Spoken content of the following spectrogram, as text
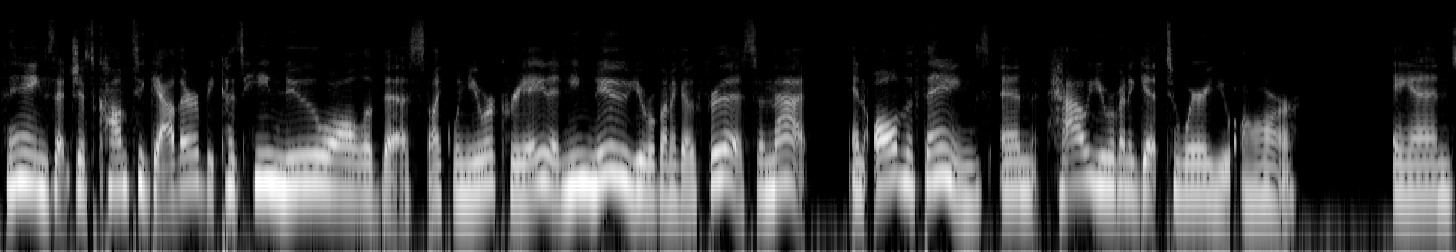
things that just come together because he knew all of this like when you were created he knew you were going to go through this and that and all the things and how you were going to get to where you are. And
